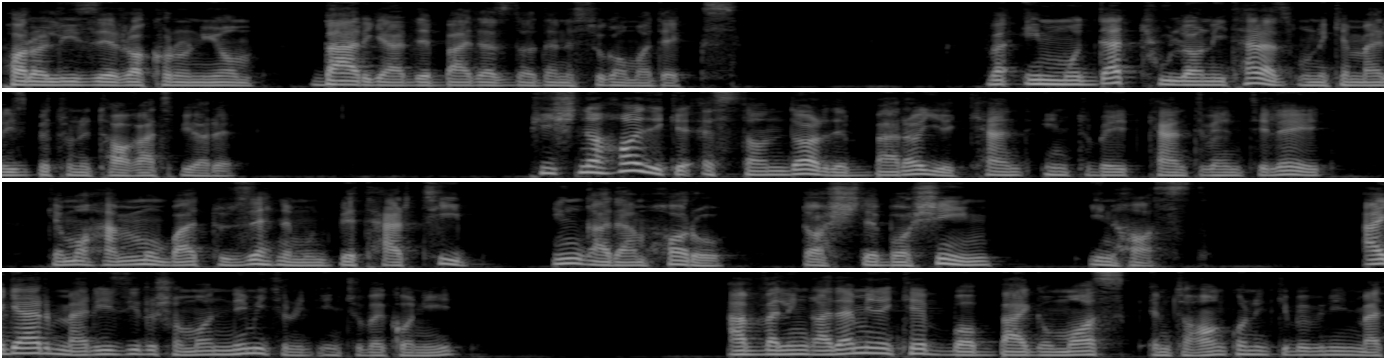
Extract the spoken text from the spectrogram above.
پارالیز راکرونیوم برگرده بعد از دادن سوگامادکس. و این مدت طولانی تر از اونه که مریض بتونه طاقت بیاره. پیشنهادی که استاندارد برای کنت اینتوبیت کنت ونتیلیت که ما هممون باید تو ذهنمون به ترتیب این قدم ها رو داشته باشیم این هاست. اگر مریضی رو شما نمی‌تونید اینتوبه کنید اولین قدم اینه که با بگ و ماسک امتحان کنید که ببینید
